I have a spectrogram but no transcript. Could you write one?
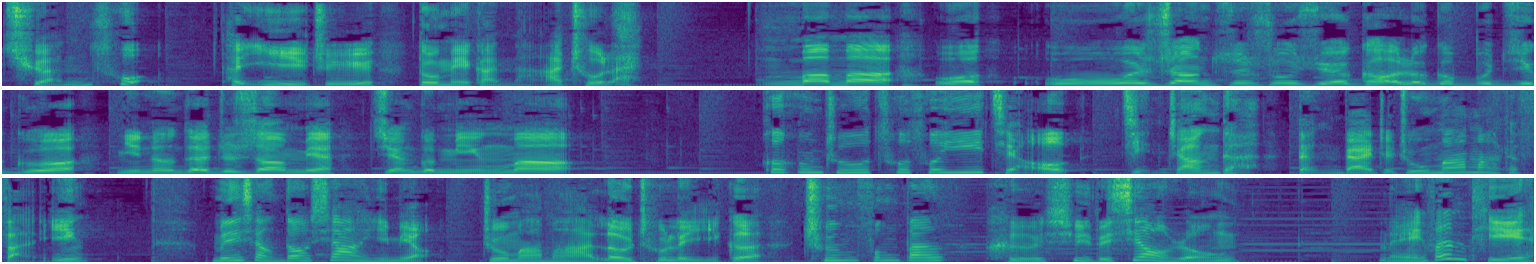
全错。他一直都没敢拿出来。妈妈，我我上次数学考了个不及格，你能在这上面签个名吗？哼哼猪搓搓衣角，紧张的等待着猪妈妈的反应。没想到下一秒，猪妈妈露出了一个春风般和煦的笑容。没问题，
